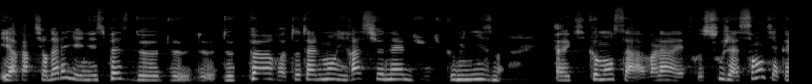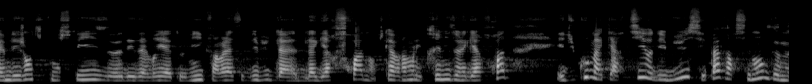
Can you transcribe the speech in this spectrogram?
Et à partir de là, il y a une espèce de, peur totalement irrationnelle du, communisme euh, qui commence à voilà être sous-jacente. Il y a quand même des gens qui construisent euh, des abris atomiques. Enfin voilà, c'est le début de la, guerre froide, en tout cas vraiment les prémices de la guerre froide. Et du coup, McCarthy au début, c'est pas forcément comme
